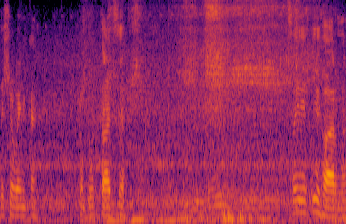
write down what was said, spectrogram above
дешевенька комплектація. Це і гарно.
